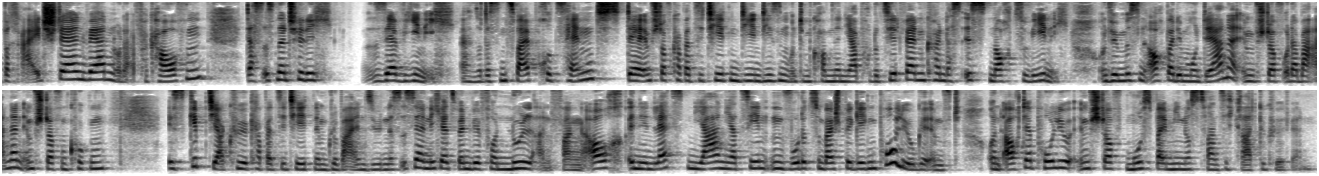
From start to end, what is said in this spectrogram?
bereitstellen werden oder verkaufen. Das ist natürlich sehr wenig. Also das sind zwei Prozent der Impfstoffkapazitäten, die in diesem und im kommenden Jahr produziert werden können. Das ist noch zu wenig. Und wir müssen auch bei dem modernen Impfstoff oder bei anderen Impfstoffen gucken. Es gibt ja Kühlkapazitäten im globalen Süden. Es ist ja nicht, als wenn wir von Null anfangen. Auch in den letzten Jahren, Jahrzehnten wurde zum Beispiel gegen Polio geimpft. Und auch der Polio-Impfstoff muss bei minus 20 Grad gekühlt werden.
